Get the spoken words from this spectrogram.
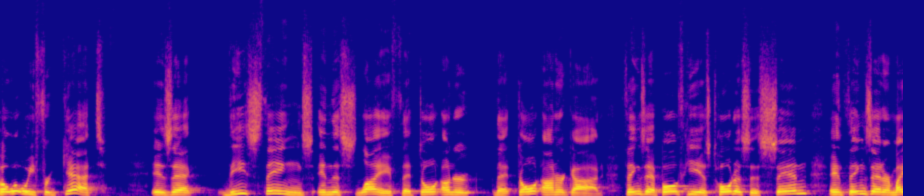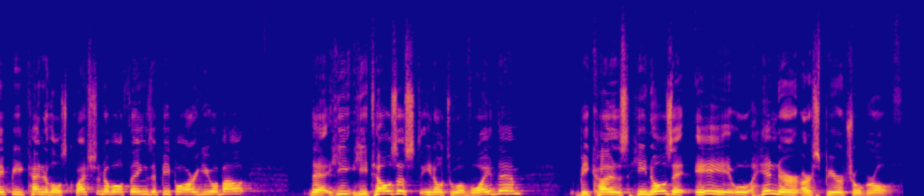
But what we forget is that these things in this life that don't under that don't honor God, things that both He has told us is sin and things that are might be kind of those questionable things that people argue about, that He, he tells us, you know, to avoid them because He knows that A, it will hinder our spiritual growth.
